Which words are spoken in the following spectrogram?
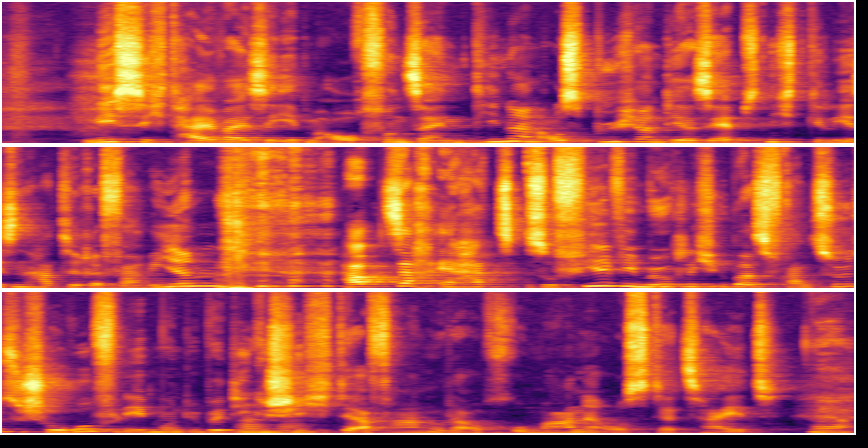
ließ sich teilweise eben auch von seinen Dienern aus Büchern, die er selbst nicht gelesen hatte, referieren. Hauptsache, er hat so viel wie möglich über das französische Hofleben und über die Geschichte erfahren oder auch Romane aus der Zeit. Ja.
